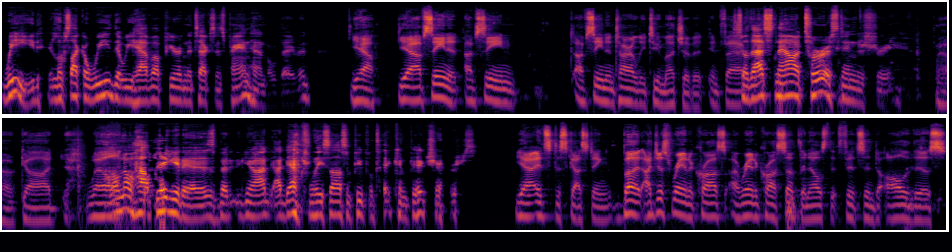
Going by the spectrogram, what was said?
weed. It looks like a weed that we have up here in the Texas panhandle, David. Yeah. Yeah, I've seen it. I've seen I've seen entirely too much of it. In fact, so that's now a tourist industry. Oh God! Well, I don't know how big it is, but you know, I, I definitely saw some people taking pictures. Yeah, it's disgusting. But I just ran across I ran across something else that fits into all of this.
